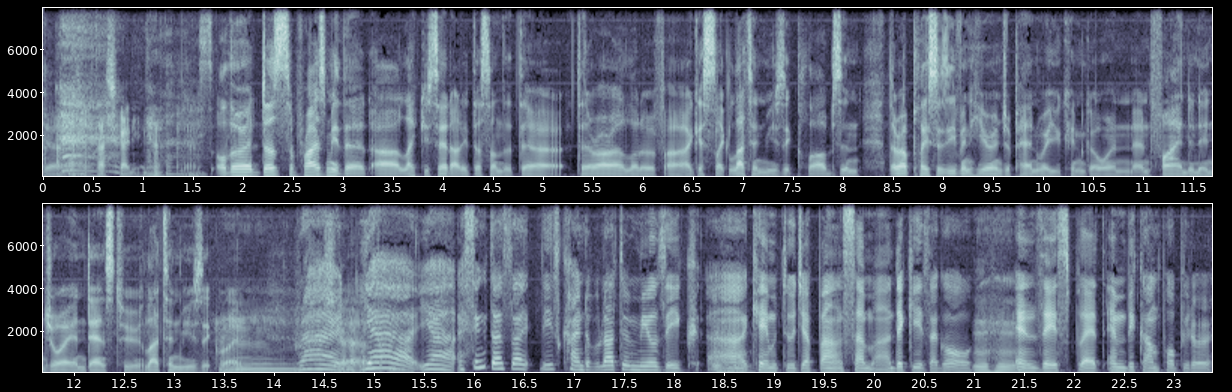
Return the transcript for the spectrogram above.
yeah. 確かに。 Yes. Although it does surprise me that, uh, like you said, Arita-san, that there there are a lot of, uh, I guess, like Latin music clubs, and there are places even here in Japan where you can go and, and find and enjoy and dance to Latin music, right? Right. Yeah. Yeah. yeah, I think that's like this kind of Latin music uh, came to Japan some uh, decades ago, and they spread and become popular.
